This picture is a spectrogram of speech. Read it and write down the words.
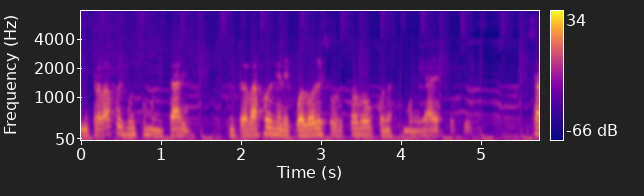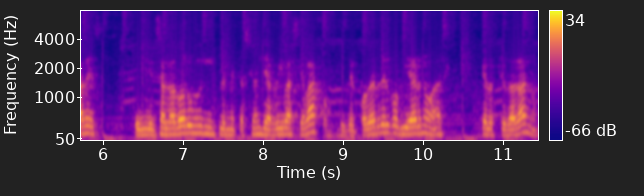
Mi trabajo es muy comunitario mi trabajo en el Ecuador es sobre todo con las comunidades, porque, sabes, en El Salvador hubo una implementación de arriba hacia abajo, desde el poder del gobierno hacia los ciudadanos.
